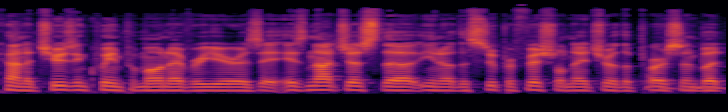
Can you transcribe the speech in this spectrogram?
kind of choosing Queen Pomona every year is is not just the you know the superficial nature of the person, but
